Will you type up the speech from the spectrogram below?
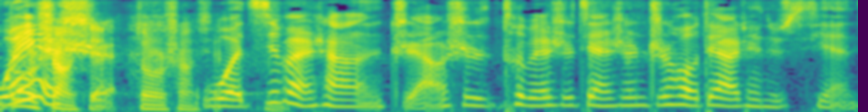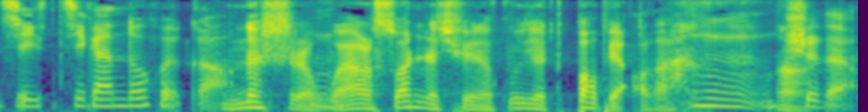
我也是都是上限。我基本上只要是特别是健身之后，第二天去体检，肌肌酐都会高。那是我嗯要是酸着去呢，估计爆表了。嗯，啊是的，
